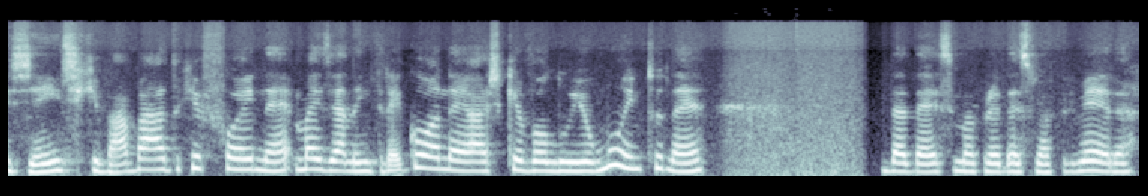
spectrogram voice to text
Gente, que babado que foi, né? Mas ela entregou, né? Eu acho que evoluiu muito, né? Da décima pra décima primeira.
